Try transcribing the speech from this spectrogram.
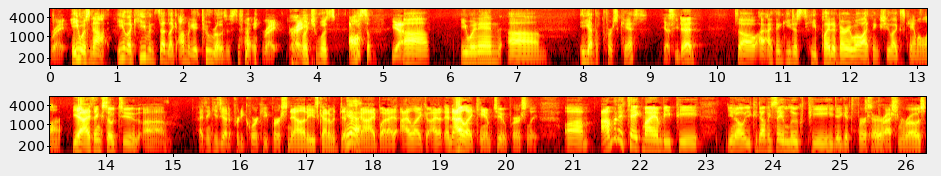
right, He was not. He like he even said like I'm gonna get two roses tonight, right, right. which was awesome. yeah, Um, he went in. Um, he got the first kiss. yes, he did. So I, I think he just he played it very well. I think she likes Cam a lot. Yeah, I think so too. Um, I think he's got a pretty quirky personality. He's kind of a different Yeah. guy, but I, I like I, and I like Cam too personally. Um, I'm going to take my MVP. You know, you could definitely say Luke P. He did get the first Sure. impression rose.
